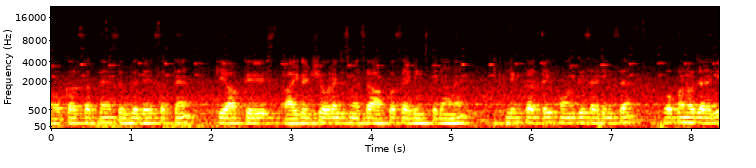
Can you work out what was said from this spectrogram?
और कर सकते हैं सिंपली देख सकते हैं कि आपके आइकन शो हैं जिसमें से आपको सेटिंग्स पे जाना है। क्लिक करते ही फ़ोन की सेटिंग्स है ओपन हो जाएगी,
